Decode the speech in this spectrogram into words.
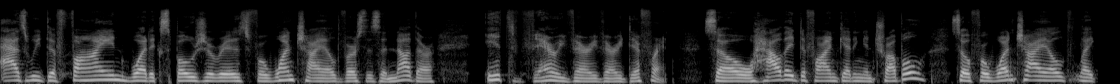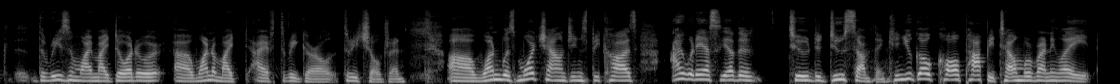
as we define what exposure is for one child versus another, it's very, very, very different. So, how they define getting in trouble. So, for one child, like the reason why my daughter, uh, one of my, I have three girl, three children. Uh, one was more challenging is because I would ask the other two to do something. Can you go call Poppy? Tell him we're running late.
